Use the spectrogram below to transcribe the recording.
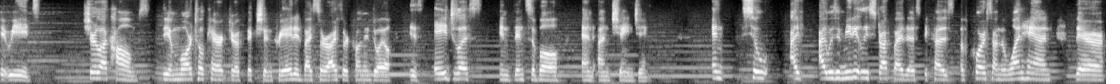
it reads Sherlock Holmes, the immortal character of fiction created by Sir Arthur Conan Doyle, is ageless invincible, and unchanging. And so I I was immediately struck by this because, of course, on the one hand, they're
